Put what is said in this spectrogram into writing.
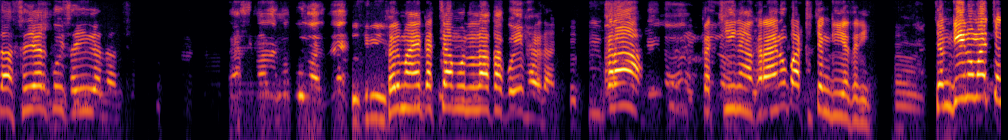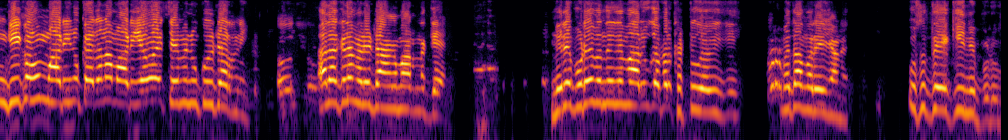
ਦੱਸ ਕੋਈ ਸਹੀ ਗੱਲ ਆ। ਫਿਰ ਮੈਂ ਕੱਚਾ ਮੁੱਲ ਲਾਤਾ, ਕੋਈ ਫਾਇਦਾ ਨਹੀਂ। ਕਰਾ। ਕੱਚੀ ਨਾ ਕਰਾ, ਇਹਨੂੰ ਪੱਠ ਚੰਗੀ ਹੈ ਤੇਰੀ। ਚੰਗੀ ਨੂੰ ਮੈਂ ਚੰਗੀ ਕਹੂੰ, ਮਾੜੀ ਨੂੰ ਕਹਿ ਦੇਣਾ, ਮਾੜੀ ਆ ਓਏ ਇੱਥੇ ਮੈਨੂੰ ਕੋਈ ਡਰ ਨਹੀਂ। ਆਲਾ ਕਿਹੜਾ ਮੇਰੇ ਡਾਂਗ ਮਾਰਨ ਲੱਗਿਆ। ਮੇਰੇ ਬੁੜੇ ਬੰਦੇ ਦੇ ਮਾਰੂਗਾ ਫਿਰ ਖੱਟੂ ਹੋਵੇਗੀ ਮੈਂ ਤਾਂ ਮਰੇ ਜਾਣਾ। ਉਸ ਦੇ ਕੀ ਨਿਬੜੂ?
